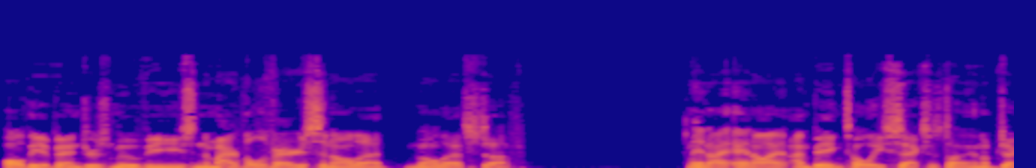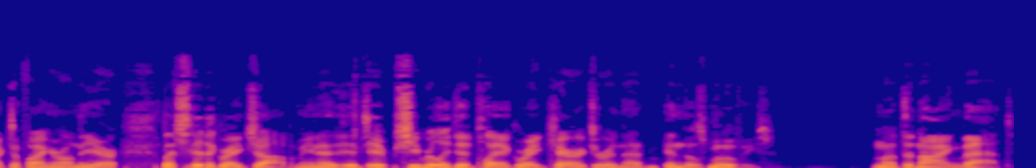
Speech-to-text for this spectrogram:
all the Avengers movies and the Marvelverse and all that and all that stuff. And I and I, am being totally sexist and objectifying her on the air, but she did a great job. I mean, it, it, she really did play a great character in that in those movies. I'm not denying that.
